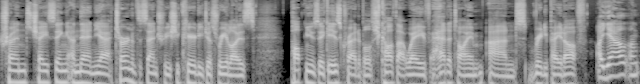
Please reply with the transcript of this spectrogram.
trend chasing. And then yeah turn of the century she clearly just realized pop music is credible. She caught that wave ahead of time and really paid off. Oh, yeah, um,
